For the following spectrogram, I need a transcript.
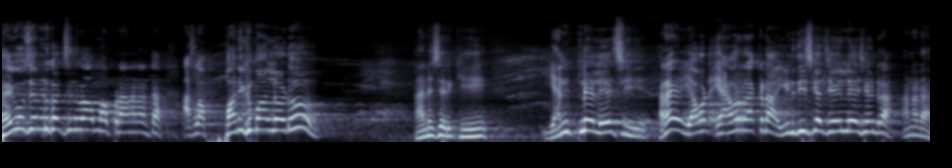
దైవజనుడికి వచ్చింది కోపం అప్పుడు అన్నాడట. అసలు ఆ పనికి మాలినోడు? అనేసరికి వెంటనే లేచి అరే ఎవడ ఎవరు అక్కడ? ఈయన తీసుకెళ్ళి జైలు వేసేయండిరా అన్నాడా.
